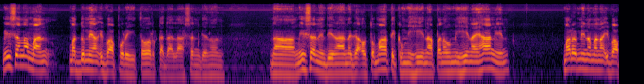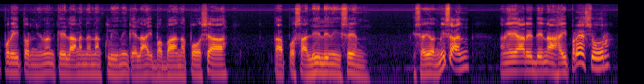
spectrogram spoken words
minsan naman, madumi ang evaporator, kadalasan ganon. Na minsan hindi na nag-automatic, humihina pa na humihina yung hangin, marami naman ang evaporator niyo nun, kailangan na ng cleaning, kailangan ibaba na po siya, tapos sa lilinisin. Isa yon Minsan, nangyayari din na high pressure,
